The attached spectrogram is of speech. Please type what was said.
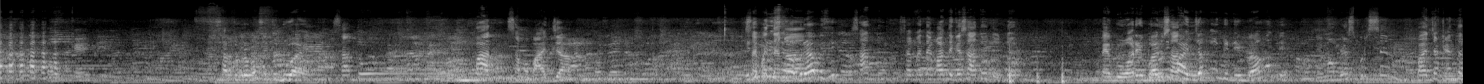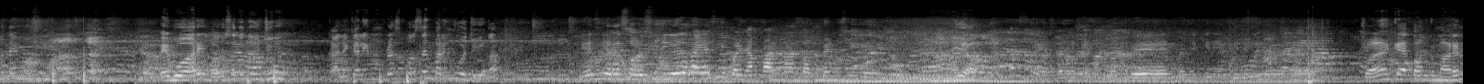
Oke. satu berapa satu dua ya Satu empat sama pajak. Itu peristiwa berapa sih? Satu sampai tanggal 31 tutup. Februari baru berarti satu. pajaknya gede banget ya 15 persen pajak entertainment. Februari baru satu tujuh kali kali 15 persen paling 2 juta. Ya sih resolusi juga kayak sih banyak kan nonton band sih Iya. Kayak banyakin nonton band banyakin yang gini Soalnya kayak tahun kemarin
